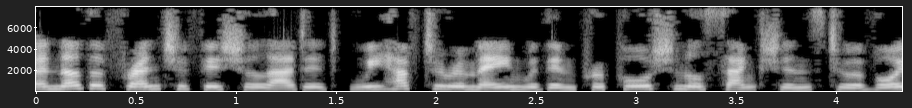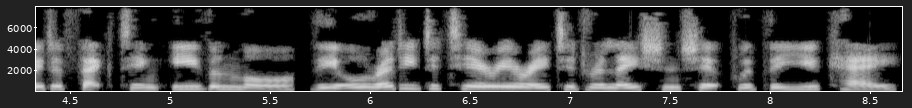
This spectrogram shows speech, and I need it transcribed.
Another French official added, we have to remain within proportional sanctions to avoid affecting, even more, the already deteriorated relationship with the UK.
